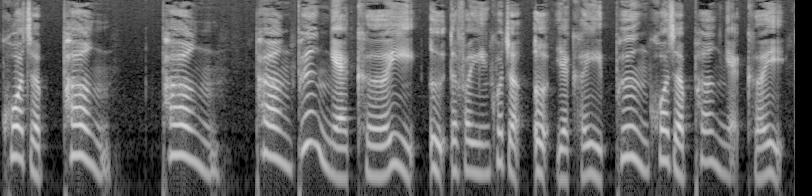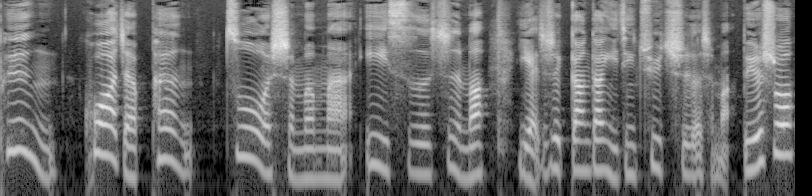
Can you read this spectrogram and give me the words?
或者碰碰碰碰也可以，呃的发音或者呃也可以，碰或者碰也可以，碰或者碰。做什么嘛？意思是什么？也就是刚刚已经去吃了什么？比如说，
